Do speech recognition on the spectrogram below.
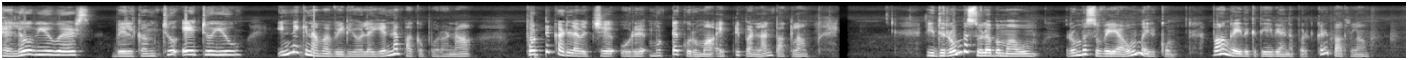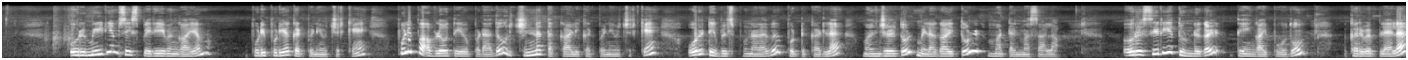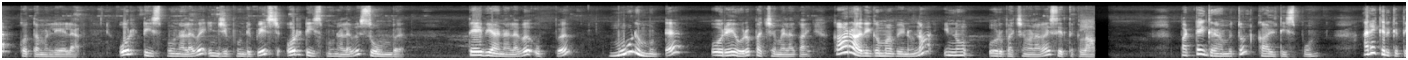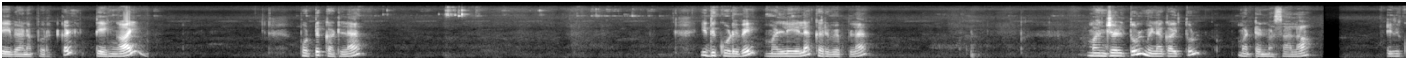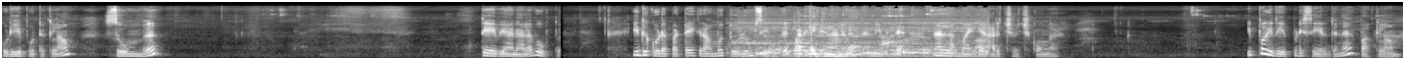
Hello viewers welcome to A to U இன்றைக்கி நம்ம வீடியோவில் என்ன பார்க்க போகிறோன்னா பொட்டுக்கடலை வச்சு ஒரு முட்டை குருமா எப்படி பண்ணலான்னு பார்க்கலாம். இது ரொம்ப சுலபமாகவும் ரொம்ப சுவையாகவும் இருக்கும். வாங்க இதுக்கு தேவையான பொருட்கள் பார்க்கலாம். ஒரு மீடியம் சைஸ் பெரிய வெங்காயம் பொடி பொடியாக கட் பண்ணி வச்சுருக்கேன். புளிப்பு அவ்வளோ தேவைப்படாத ஒரு சின்ன தக்காளி கட் பண்ணி வச்சுருக்கேன். ஒரு டேபிள் ஸ்பூன் அளவு பொட்டுக்கடலை மஞ்சள் தூள் மிளகாய் தூள் மட்டன் மசாலா. ஒரு சிறிய துண்டுகள் தேங்காய் போதும் கருவேப்பிலை இலை கொத்தமல்லி இலை. ஒரு டீஸ்பூன் அளவு இஞ்சி பூண்டு பேஸ்ட் ஒரு டீஸ்பூன் அளவு சோம்பு. தேவையான அளவு உப்பு மூணு முட்டை ஒரே ஒரு பச்சை மிளகாய். காரம் அதிகமாக வேணும்னா இன்னும் ஒரு பச்சை மிளகாய் சேர்த்துக்கலாம். பட்டை கிராம்புத்தூள் கால் டீஸ்பூன். அரைக்கிறதுக்கு தேவையான பொருட்கள் தேங்காய் பொட்டுக்கடலை. இது கூடவே மல்லி இலை கருவேப்பிலை மஞ்சள் தூள் மிளகாய் தூள் மட்டன் மசாலா. இது கூடயே போட்டுக்கலாம். சோம்பு. தேவையான அளவு உப்பு. இது கூட பட்டை கிராம்பு தோலும் சேர்த்து தேவையான அளவு தண்ணி விட்டு நல்லா மைய அரைச்சி வச்சுக்கோங்க. இப்போ இது எப்படி செய்கிறதுன்னு பார்க்கலாம்.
